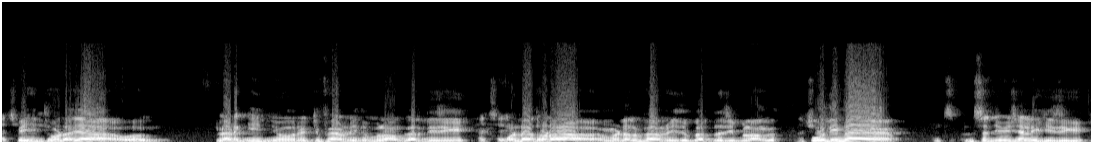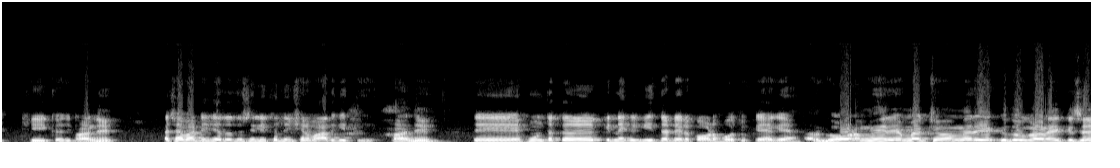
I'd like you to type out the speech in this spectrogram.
ਅੱਛਾ ਵੀ ਥੋੜਾ ਜਿਹਾ ਉਹ ਲੜਕੀ ਜੋ ਰਿਚ ਫੈਮਿਲੀ ਤੋਂ ਬਿਲੋਂਗ ਕਰਦੀ ਸੀਗੀ ਮੁੰਡਾ ਥੋੜਾ ਮਿਡਲ ਫੈਮਿਲੀ ਤੋਂ ਕਰਦਾ ਸੀ ਬਿਲੋਂਗ ਉਹਦੀ ਮੈਂ ਸਿਚੁਏਸ਼ਨ ਲਿਖੀ ਸੀਗੀ। ਠੀਕ ਹੈ ਜੀ। ਹਾਂਜੀ। ਅੱਛਾ ਬਾਟੀ ਜਦੋਂ ਤੁਸੀਂ ਲਿਖਣ ਦੀ ਸ਼ੁਰੂਆਤ ਕੀਤੀ ਹਾਂਜੀ। ਤੇ ਹੁਣ ਤੱਕ ਕਿੰਨੇ ਕੁ ਗੀਤ ਤੁਹਾਡੇ ਰਿਕਾਰਡ ਹੋ ਚੁੱਕੇ ਹੈਗੇ ਆ? ਰਿਕਾਰਡ ਮੇਰੇ ਮੈਕਸਿਮਮ ਮੇਰੇ ਇੱਕ ਦੋ ਗਾਣੇ ਕਿਸੇ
